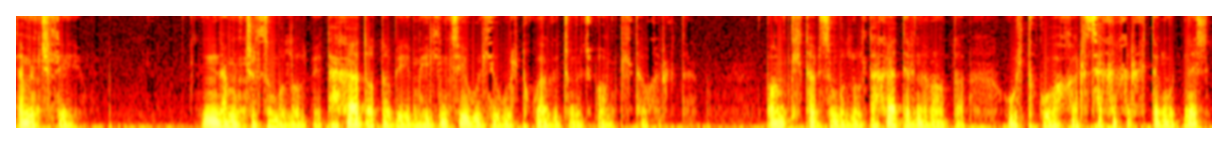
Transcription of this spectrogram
намжлаа. Энэ намжилсан бол би дахиад одоо би юм хилэнцгийг үйлийг үлдэхгүй гэж ингэж бомтол тавих хэрэгтэй. Бомтол тавьсан бол дахиад тэрнийг одоо үлдэхгүй бахаар сахих хэрэгтэй үднээс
